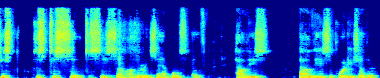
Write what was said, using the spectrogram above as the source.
Just, just to, see, to see some other examples of how these how these support each other.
